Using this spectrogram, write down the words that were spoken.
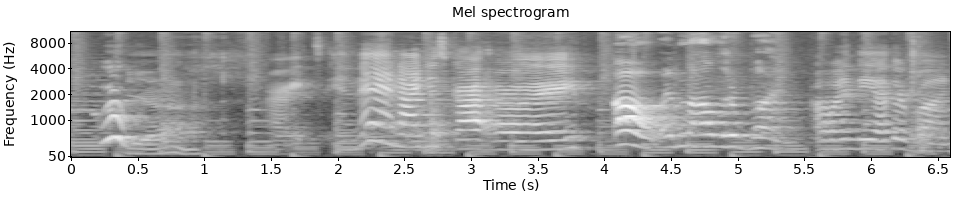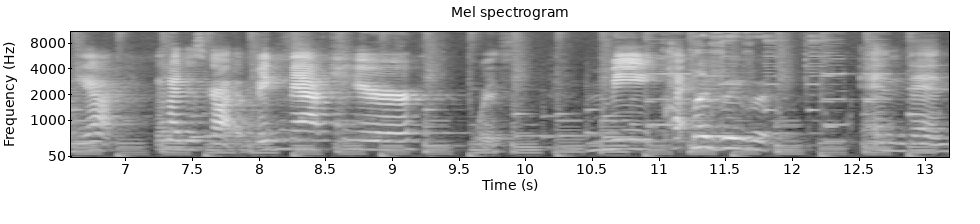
Woo. Yeah. Got a Oh, another bun. Oh, and the other bun, yeah. Then I just got a Big Mac here with meat My favorite. and then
